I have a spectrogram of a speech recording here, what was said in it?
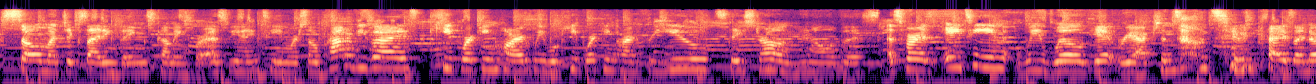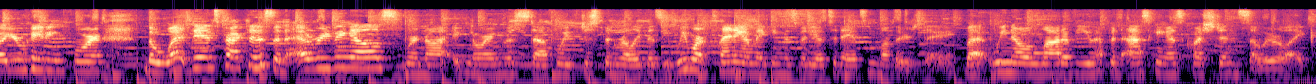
So much exciting things coming for SB19. We're so proud of you guys. Keep working hard. We will keep working hard for you. Stay strong in all of this. As far as 18, we will get reactions out soon, guys. I know you're waiting for the wet dance practice and everything else. We're not ignoring this stuff. We've just been really busy. We weren't planning on making this video today. It's Mother's Day. But we know a lot of you have been asking us questions, so we were like,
